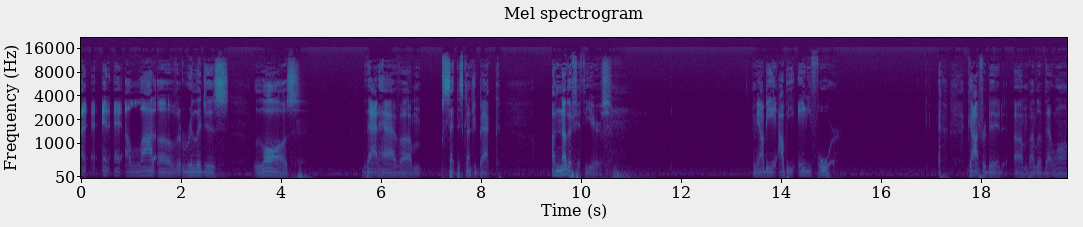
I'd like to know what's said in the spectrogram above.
a, a, a lot of religious laws that have um, set this country back another fifty years. I mean, I'll be I'll be 84. God forbid um, if I live that long.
